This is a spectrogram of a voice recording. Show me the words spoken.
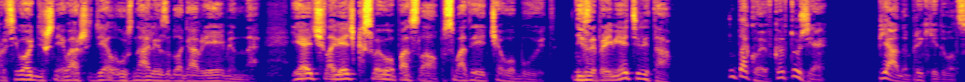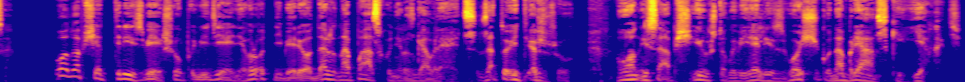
«Про сегодняшнее ваше дело узнали заблаговременно. Я и человечка своего послал посмотреть, чего будет. Не заприметили там?» «Такое, в картузе. Пьяным прикидывался. Он вообще трезвейшего поведения, в рот не берет, даже на Пасху не разговляется. Зато и держу. Он и сообщил, что вы велели извозчику на Брянский ехать.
